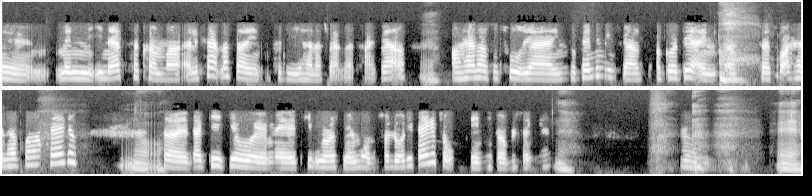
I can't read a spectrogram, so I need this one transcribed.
Øh, men i nat så kommer Alexander så ind, fordi han har svært ved at trække vejret. Ja. Og han har så troet, at jeg er inde på Benjamins værelse og går derind først. Så jeg tror, at han har fået vækket. Nå. Så øh, der gik jo øh, med 10 minutters mellemrum, så lå de begge to inde i dobbeltsengen. Ja. Mm. Ja,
